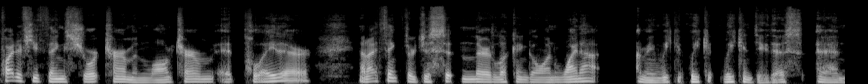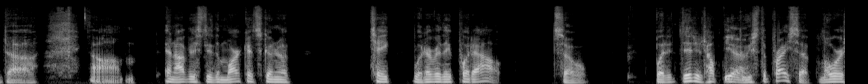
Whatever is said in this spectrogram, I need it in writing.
quite a few things short term and long term at play there, and I think they're just sitting there looking, going, "Why not? I mean, we can we can we can do this." And uh, um, and obviously, the market's going to take whatever they put out. So, but it did it helped yeah. boost the price up. Lower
